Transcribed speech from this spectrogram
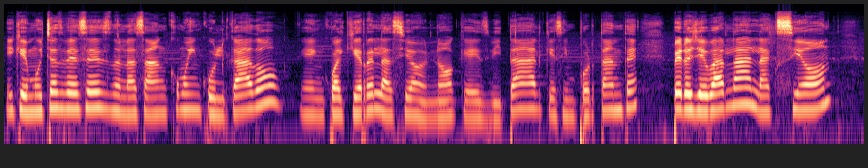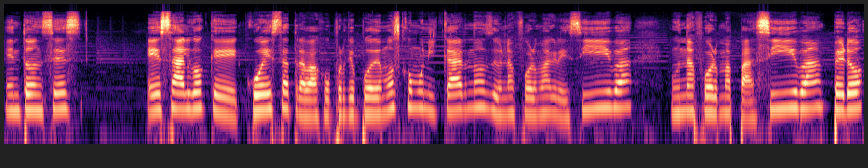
y que muchas veces nos las han como inculcado en cualquier relación, ¿no? Que es vital, que es importante, pero llevarla a la acción entonces es algo que cuesta trabajo porque podemos comunicarnos de una forma agresiva, una forma pasiva, pero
